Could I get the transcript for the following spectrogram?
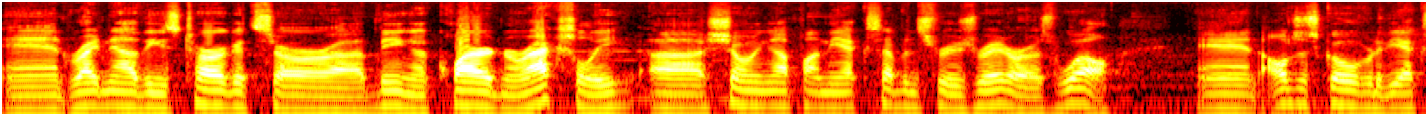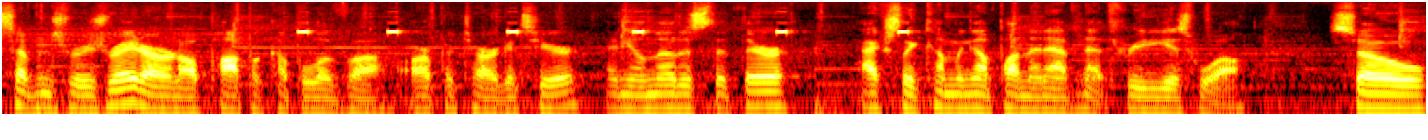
And right now these targets are uh, being acquired and are actually uh, showing up on the X7 series radar as well. And I'll just go over to the X7 series radar and I'll pop a couple of uh, ARPA targets here. And you'll notice that they're actually coming up on the NavNet 3D as well. So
